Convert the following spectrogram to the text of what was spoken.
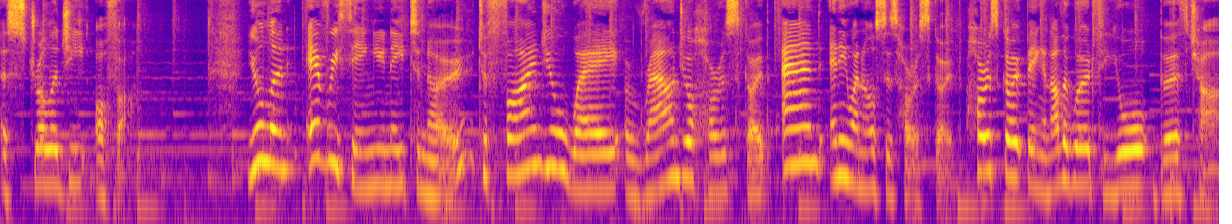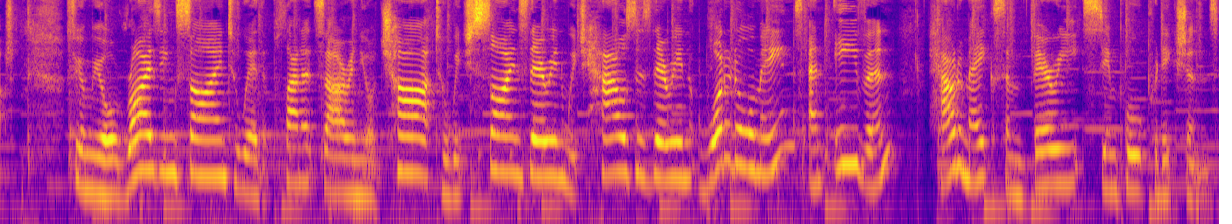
astrology offer. You'll learn everything you need to know to find your way around your horoscope and anyone else's horoscope. Horoscope being another word for your birth chart. From your rising sign to where the planets are in your chart, to which signs they're in, which houses they're in, what it all means, and even how to make some very simple predictions.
